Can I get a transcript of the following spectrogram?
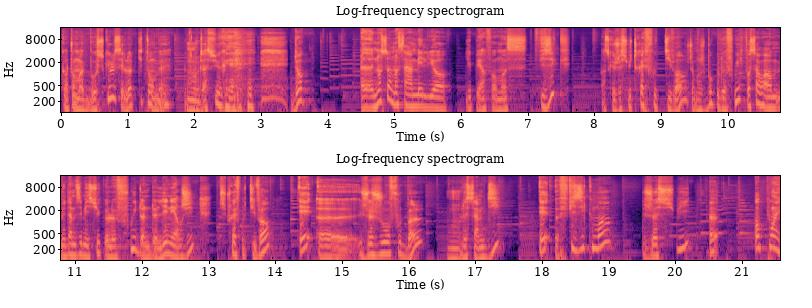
quand on me bouscule, c'est l'autre qui tombe. Hein, Ouais. t'assurer. Donc, non seulement ça améliore les performances physiques, parce que je suis très fructivore, je mange beaucoup de fruits. Il faut savoir, mesdames et messieurs, que le fruit donne de l'énergie. Je suis très fructivore. Et je joue au football Mm. le samedi. Et physiquement, je suis euh, au point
